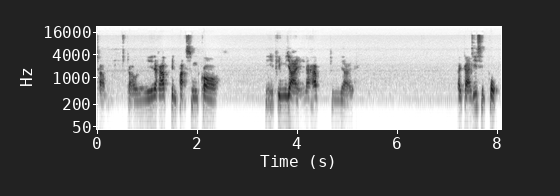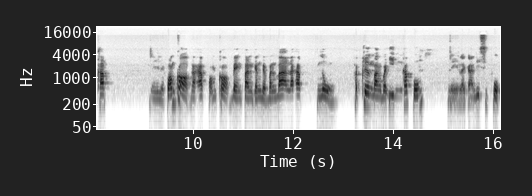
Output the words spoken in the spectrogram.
ฉ่ำเก่าอย่างนี้นะครับ เป็นพระซุ้มกอนี่พิมพ์ใหญ่นะครับ พิมพ์ใหญ่รายการที่สิบหกครับนี่เลยพร้อมกรอบนะครับพร้อมกรอบแบ่งปันกันแบบบ้านๆนะครับหนุ่งพระเครื่องบางปะอินครับผมนี่รายการที่สิบหก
